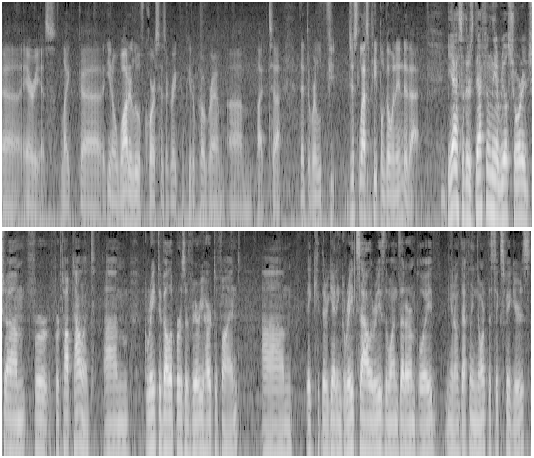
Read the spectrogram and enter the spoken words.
uh, areas. Like uh, you know, Waterloo, of course, has a great computer program, um, but uh, that there were just less people going into that. Yeah, so there's definitely a real shortage um, for for top talent. Um, great developers are very hard to find. Um, they, they're getting great salaries. The ones that are employed, you know, definitely north of six figures.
